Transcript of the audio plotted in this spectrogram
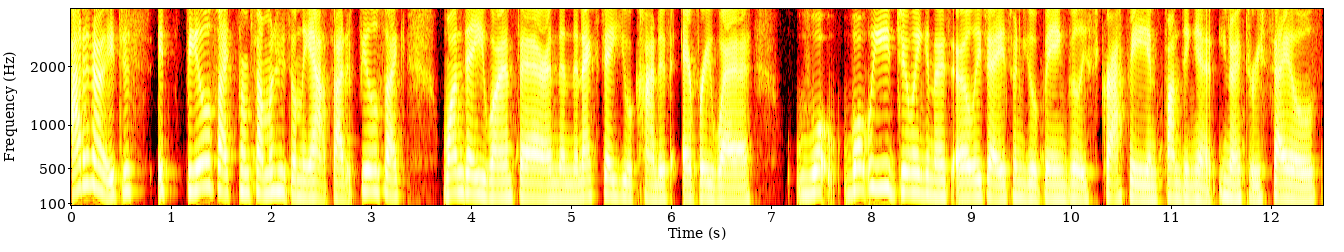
I don't know, it just it feels like from someone who's on the outside, it feels like one day you weren't there and then the next day you were kind of everywhere what what were you doing in those early days when you were being really scrappy and funding it, you know, through sales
